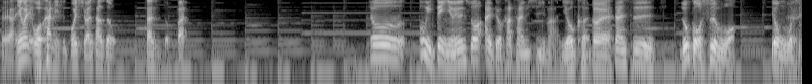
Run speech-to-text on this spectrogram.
对啊，因为我看你是不会喜欢上这种。但是怎么办？就不一定。有人说爱丢卡参戏嘛，有可能。对。但是如果是我用我现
